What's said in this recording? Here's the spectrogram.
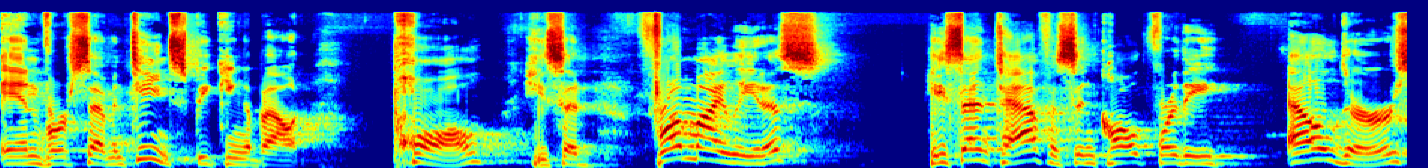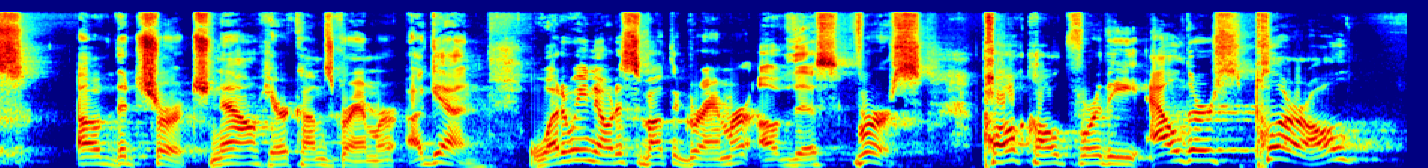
in verse 17, speaking about Paul, he said, From Miletus, he sent to Ephesus and called for the elders of the church. Now, here comes grammar again. What do we notice about the grammar of this verse? Paul called for the elders, plural,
